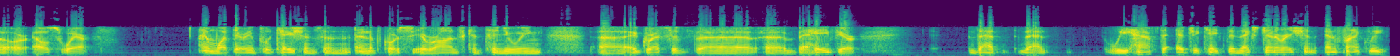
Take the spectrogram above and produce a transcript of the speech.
or elsewhere and what their implications and, and of course Iran's continuing uh, aggressive uh, uh, behavior that that we have to educate the next generation and frankly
